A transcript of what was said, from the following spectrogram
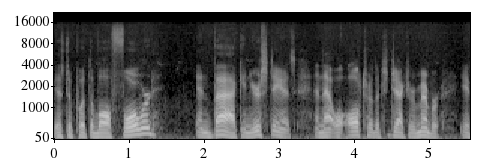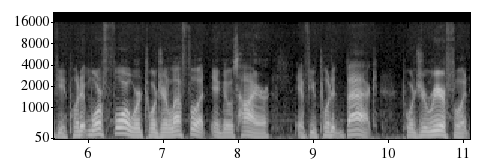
is to put the ball forward and back in your stance, and that will alter the trajectory. Remember, if you put it more forward towards your left foot, it goes higher. If you put it back towards your rear foot,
